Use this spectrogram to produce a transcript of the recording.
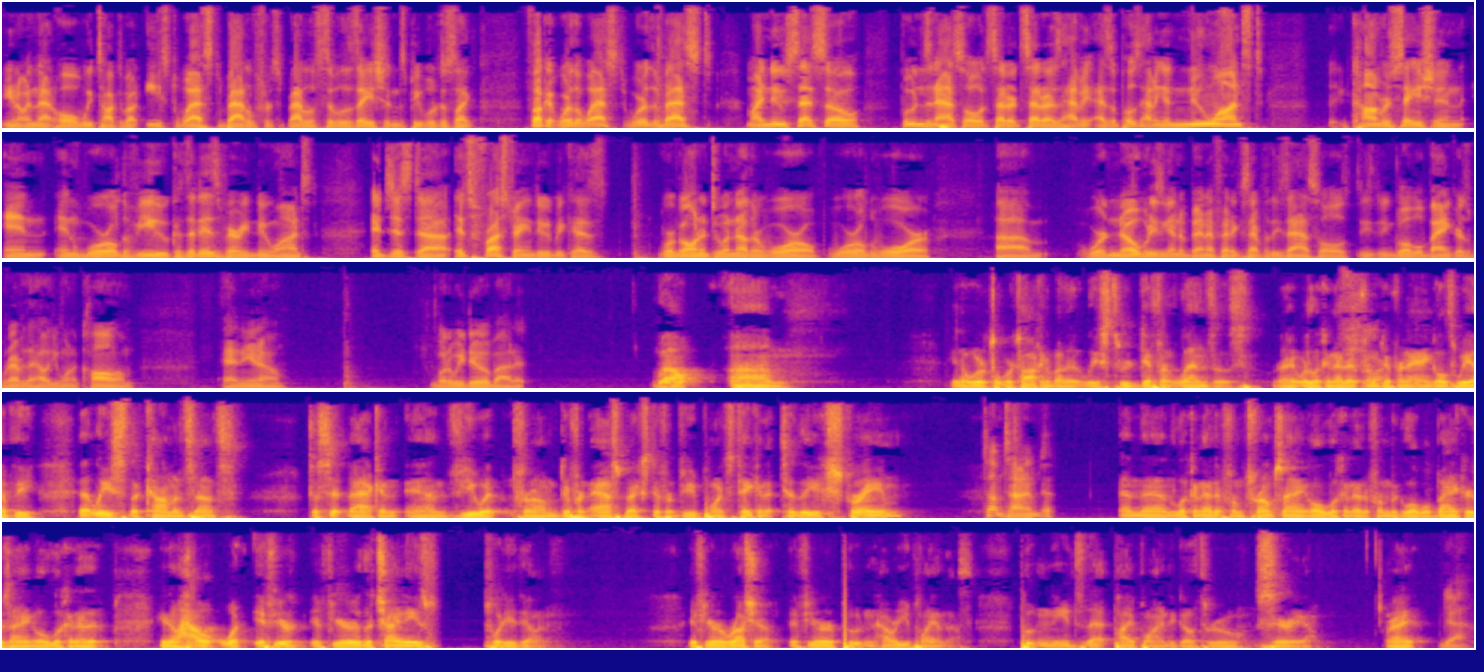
you know, in that whole we talked about East-West battle for battle of civilizations. People are just like, fuck it, we're the West, we're the best. My news says so. Putin's an asshole, et cetera, et cetera. As having, as opposed to having a nuanced conversation in in world view, because it is very nuanced. It just, uh, it's frustrating, dude, because we're going into another war, world war, um, where nobody's going to benefit except for these assholes, these global bankers, whatever the hell you want to call them. And you know, what do we do about it? Well, um, you know, we're we're talking about it at least through different lenses, right? We're looking at it Sure. from different angles. We have the at least the common sense to sit back and, and view it from different aspects, different viewpoints, taking it to the extreme, Sometimes. and then looking at it from Trump's angle, looking at it from the global bankers angle, looking at it, you know, how what if you're if you're the Chinese, what are you doing? If you're Russia, if you're Putin, how are you playing this? Putin needs that pipeline to go through Syria, right? Yeah.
